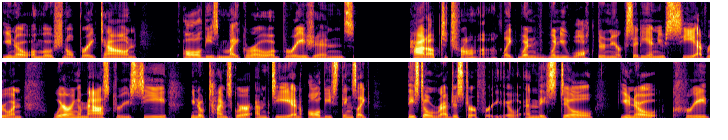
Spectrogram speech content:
you know, emotional breakdown, all these micro abrasions add up to trauma. Like when when you walk through New York City and you see everyone wearing a mask or you see, you know, Times Square empty and all these things like they still register for you and they still, you know, create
